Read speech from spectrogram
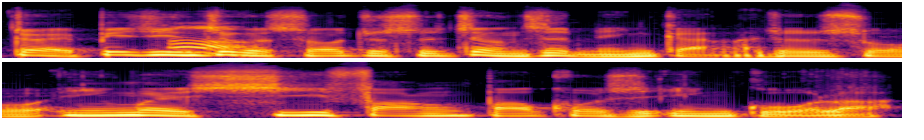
对，毕竟这个时候就是政治敏感了。哦、就是说，因为西方包括是英国了，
